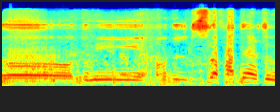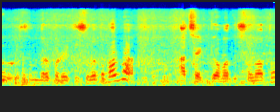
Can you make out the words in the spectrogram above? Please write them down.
তো তুমি আমাদের যদি সুরা ফাতে একটু সুন্দর করে একটু শোনাতে পারবা? আচ্ছা একটু আমাদের শোনাতো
